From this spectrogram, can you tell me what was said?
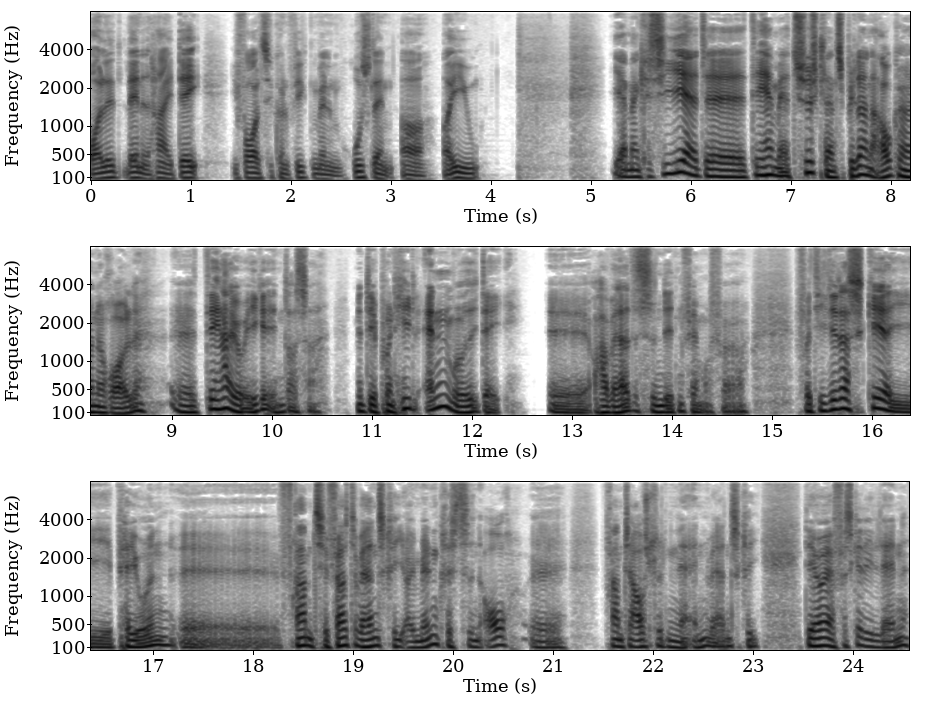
rolle, landet har i dag, i forhold til konflikten mellem Rusland og, og EU? Ja, man kan sige, at øh, det her med, at Tyskland spiller en afgørende rolle, øh, det har jo ikke ændret sig. Men det er på en helt anden måde i dag, øh, og har været det siden 1945. Fordi det, der sker i perioden øh, frem til 1. verdenskrig og i mellemkrigstiden og øh, frem til afslutningen af 2. verdenskrig, det er jo, at forskellige lande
